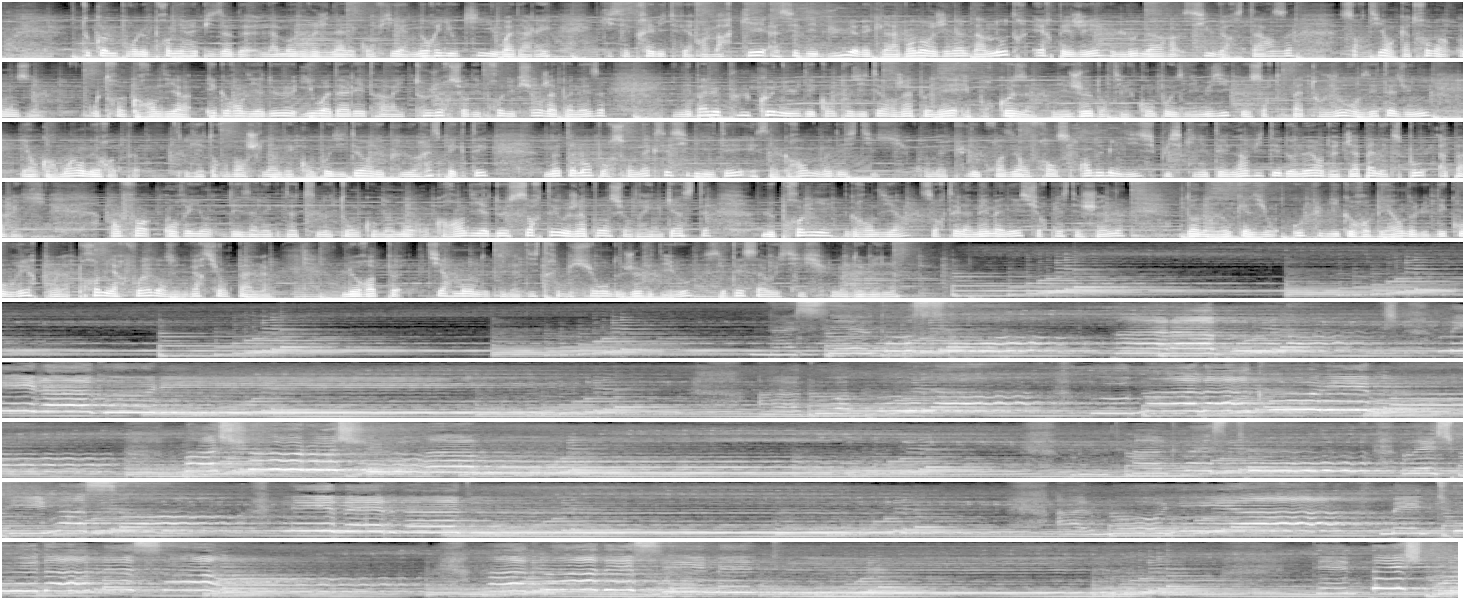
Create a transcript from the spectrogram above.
Tout comme pour le premier épisode, la bande originale est confiée à Noriyuki Iwadare, qui s'est très vite fait remarquer à ses débuts avec la bande originale d'un autre RPG, Lunar Silver Stars, sorti en 91. Outre Grandia et Grandia 2, Iwadare travaille toujours sur des productions japonaises. Il n'est pas le plus connu des compositeurs japonais et pour cause, les jeux dont il compose les musiques ne sortent pas toujours aux États-Unis et encore moins en Europe. Il est en revanche l'un des compositeurs les plus respectés, notamment pour son accessibilité et sa grande modestie. On a pu le croiser en France en 2010 puisqu'il était l'invité d'honneur de Japan Expo à Paris. Enfin, au rayon des anecdotes, notons qu'au moment où Grandia 2 sortait au Japon sur Dreamcast, le premier Grandia sortait la même année sur PlayStation, donnant l'occasion au public européen de le découvrir pour la première fois dans une version pâle. L'Europe, tiers-monde de la distribution de jeux vidéo, c'était ça aussi l'an 2000. Krishna.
